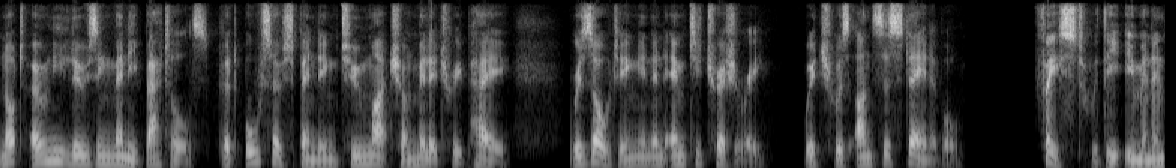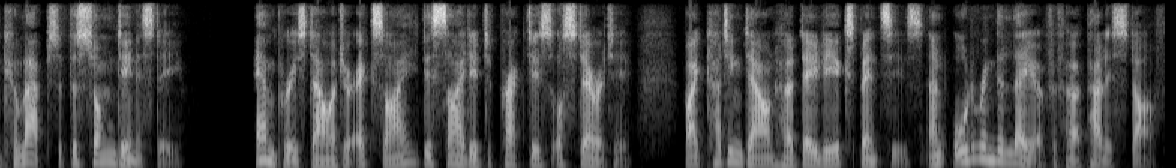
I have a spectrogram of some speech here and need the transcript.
not only losing many battles, but also spending too much on military pay, resulting in an empty treasury, which was unsustainable. Faced with the imminent collapse of the Song dynasty, Empress Dowager Xie decided to practice austerity by cutting down her daily expenses and ordering the layoff of her palace staff.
